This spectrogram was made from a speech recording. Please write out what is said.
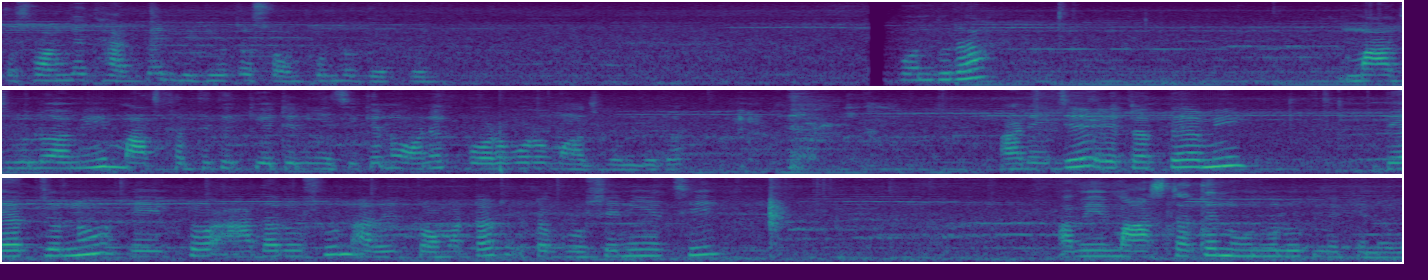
তো সঙ্গে থাকবেন, ভিডিওটা সম্পূর্ণ দেখবেন। বন্ধুরা, মাছগুলো আমি মাঝখান থেকে কেটে নিয়েছি। কেন? অনেক বড় বড় মাছ বন্ধুরা। আর এই যে এটাতে আমি দেওয়ার জন্য একটু আদা রসুন আর টমাটোর এটা ঘষে নিয়েছি। আমি মাছটাতে নুন, হলুদ মেখে নেব।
